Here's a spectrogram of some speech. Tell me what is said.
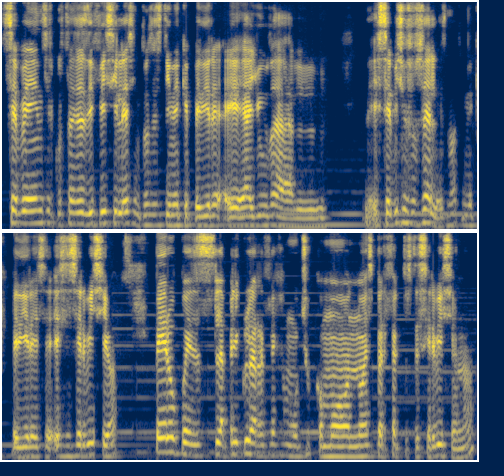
se ve en circunstancias difíciles, entonces tiene que pedir eh, ayuda al eh, servicios sociales, ¿no? Tiene que pedir ese, ese servicio, pero pues la película refleja mucho cómo no es perfecto este servicio, ¿no?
